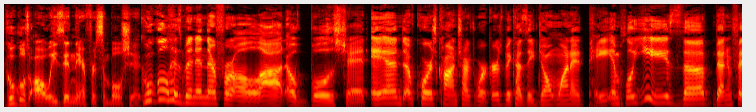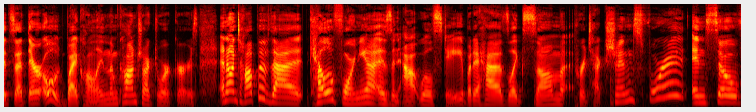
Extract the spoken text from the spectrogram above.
Google's always in there for some bullshit. Google has been in there for a lot of bullshit. And of course, contract workers because they don't want to pay employees the benefits that they're owed by calling them contract workers. And on top of that, California is an at will state, but it has like some protections for it. And so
